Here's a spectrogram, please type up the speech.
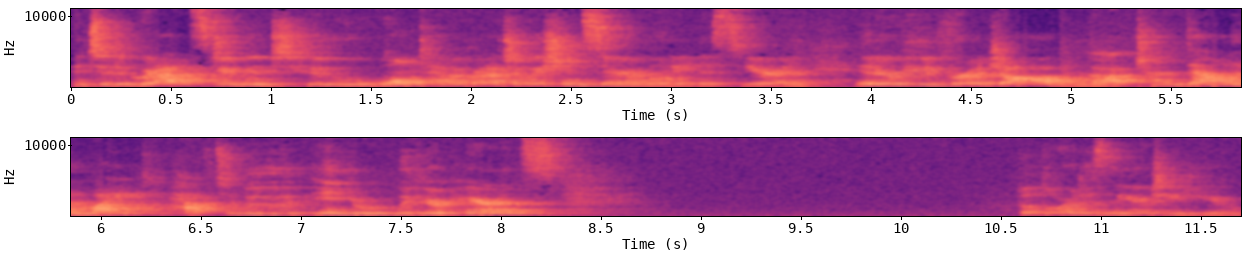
And to the grad student who won't have a graduation ceremony this year and interviewed for a job and got turned down and might have to move in your, with your parents, the Lord is near to you.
